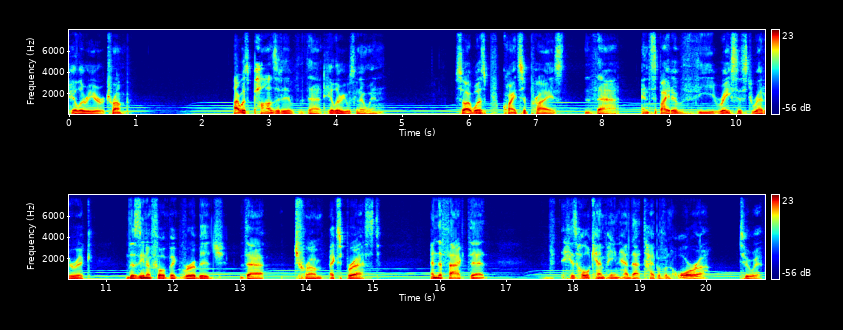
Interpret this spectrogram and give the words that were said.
Hillary or Trump. I was positive that Hillary was going to win. So I was quite surprised that, in spite of the racist rhetoric, the xenophobic verbiage that Trump expressed, and the fact that his whole campaign had that type of an aura to it.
